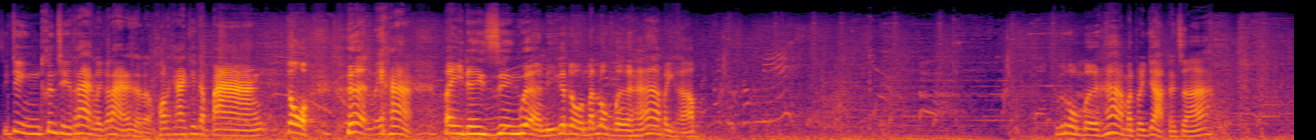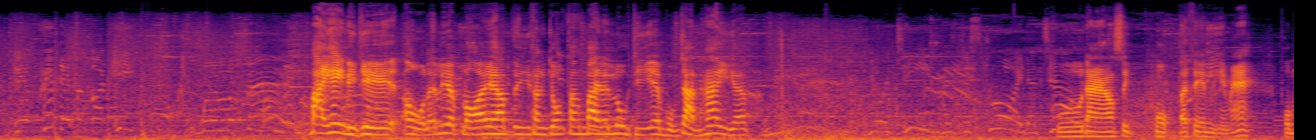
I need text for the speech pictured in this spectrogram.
จริงๆ ขึ้นชิ้นแรกเลยก็ได้นะแต่ค่อนข้างที่จะบางโดดเพื่อนไปห้าไปในซึงเวอร์นี้ก็โดนพัดลมเบอร์ห้าไปครับพัดลมเบอร์ห้ามันประหยัดนะจ๊ะ ใบให้อีกทีโอ้แล้วเรียบร้อยครับดีทั้งยกทั้งใบและลูก GM ผมจัดให้ครับ Your team has destroyed a คูดาว16%เห็นไหมผม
